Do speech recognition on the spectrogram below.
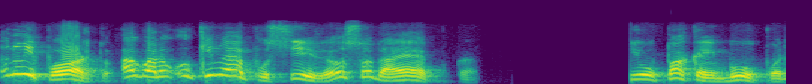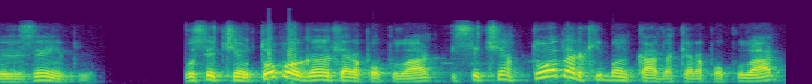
Eu não me importo. Agora, o que não é possível, eu sou da época e o Pacaembu, por exemplo, você tinha o tobogã que era popular e você tinha toda a arquibancada que era popular.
